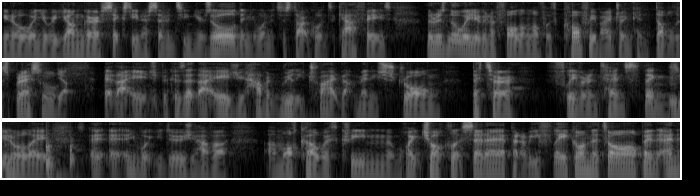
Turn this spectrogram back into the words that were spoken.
You know, when you were younger, sixteen or seventeen years old, and you wanted to start going to cafes, there is no way you're going to fall in love with coffee by drinking double espresso Yep. at that age, because at that age you haven't really tried that many strong, bitter, flavor intense things. You mm-hmm. know, like and what you do is you have a a mocha with cream and white chocolate syrup and a wee flake on the top, and and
